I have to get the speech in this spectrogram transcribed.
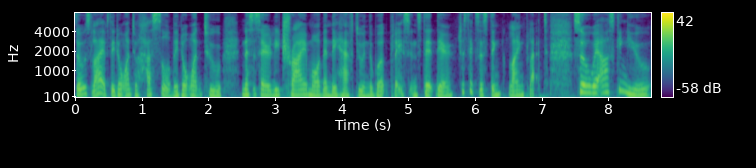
those lives. They don't want to hustle. They don't want to necessarily try more than they have to in the workplace. Instead, they're just existing, lying flat. So we're asking you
